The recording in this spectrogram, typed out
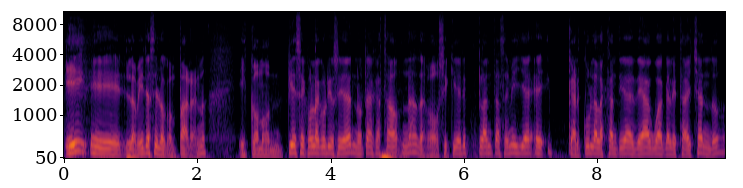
Y eh, lo miras y lo comparas, ¿no? Y como empieces con la curiosidad, no te has gastado nada. O si quieres, planta semillas, eh, calcula las cantidades de agua que le estás echando,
